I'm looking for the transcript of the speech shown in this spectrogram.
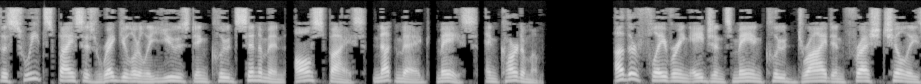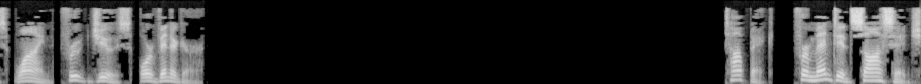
The sweet spices regularly used include cinnamon, allspice, nutmeg, mace, and cardamom. Other flavoring agents may include dried and fresh chilies, wine, fruit juice, or vinegar. Fermented sausage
